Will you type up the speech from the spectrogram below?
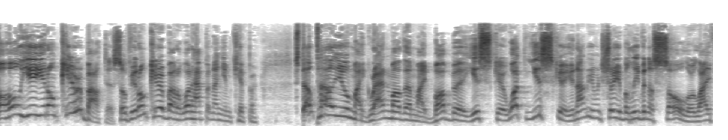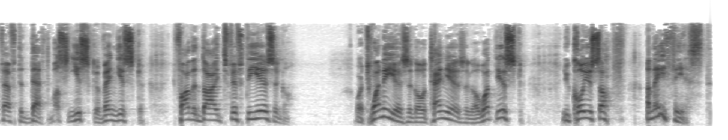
A whole year you don't care about this. So if you don't care about it, what happened on Yom Kippur? Still tell you, my grandmother, my baba, Yisker. What Yisker? You're not even sure you believe in a soul or life after death. What's Yisker? Ven Yisker. Your Father died 50 years ago. Or 20 years ago, or 10 years ago. What Yisker? You call yourself an atheist.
